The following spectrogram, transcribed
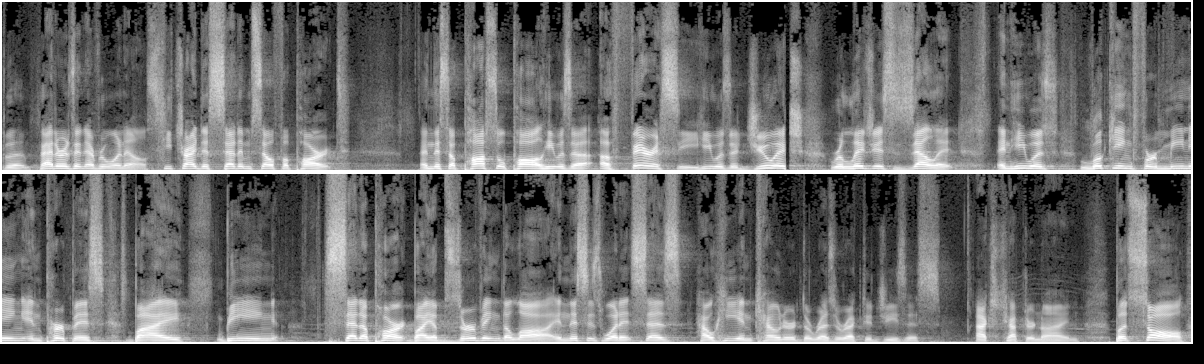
b- better than everyone else. He tried to set himself apart. And this Apostle Paul, he was a, a Pharisee, he was a Jewish religious zealot, and he was looking for meaning and purpose by being set apart by observing the law. And this is what it says how he encountered the resurrected Jesus. Acts chapter 9. But Saul,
